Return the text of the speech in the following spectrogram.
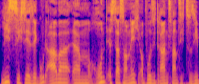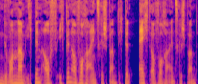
liest sich sehr, sehr gut, aber ähm, rund ist das noch nicht, obwohl sie 23 zu 7 gewonnen haben. Ich bin auf, ich bin auf Woche 1 gespannt. Ich bin echt auf Woche 1 gespannt.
